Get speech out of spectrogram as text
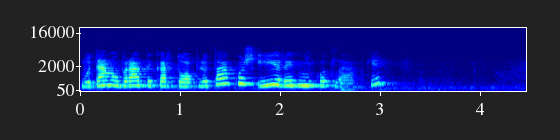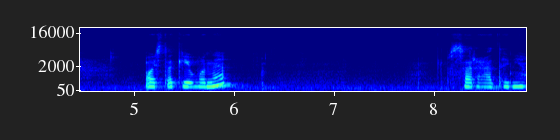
будемо брати картоплю також і рибні котлетки. Ось такі вони всередині.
